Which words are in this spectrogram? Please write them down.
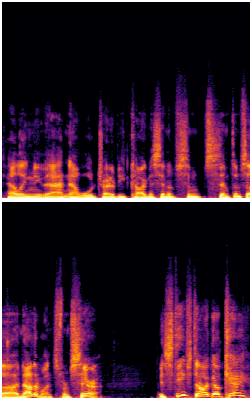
telling me that. Now we'll try to be cognizant of some symptoms. Uh, another one's from Sarah. Is Steve's dog okay?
